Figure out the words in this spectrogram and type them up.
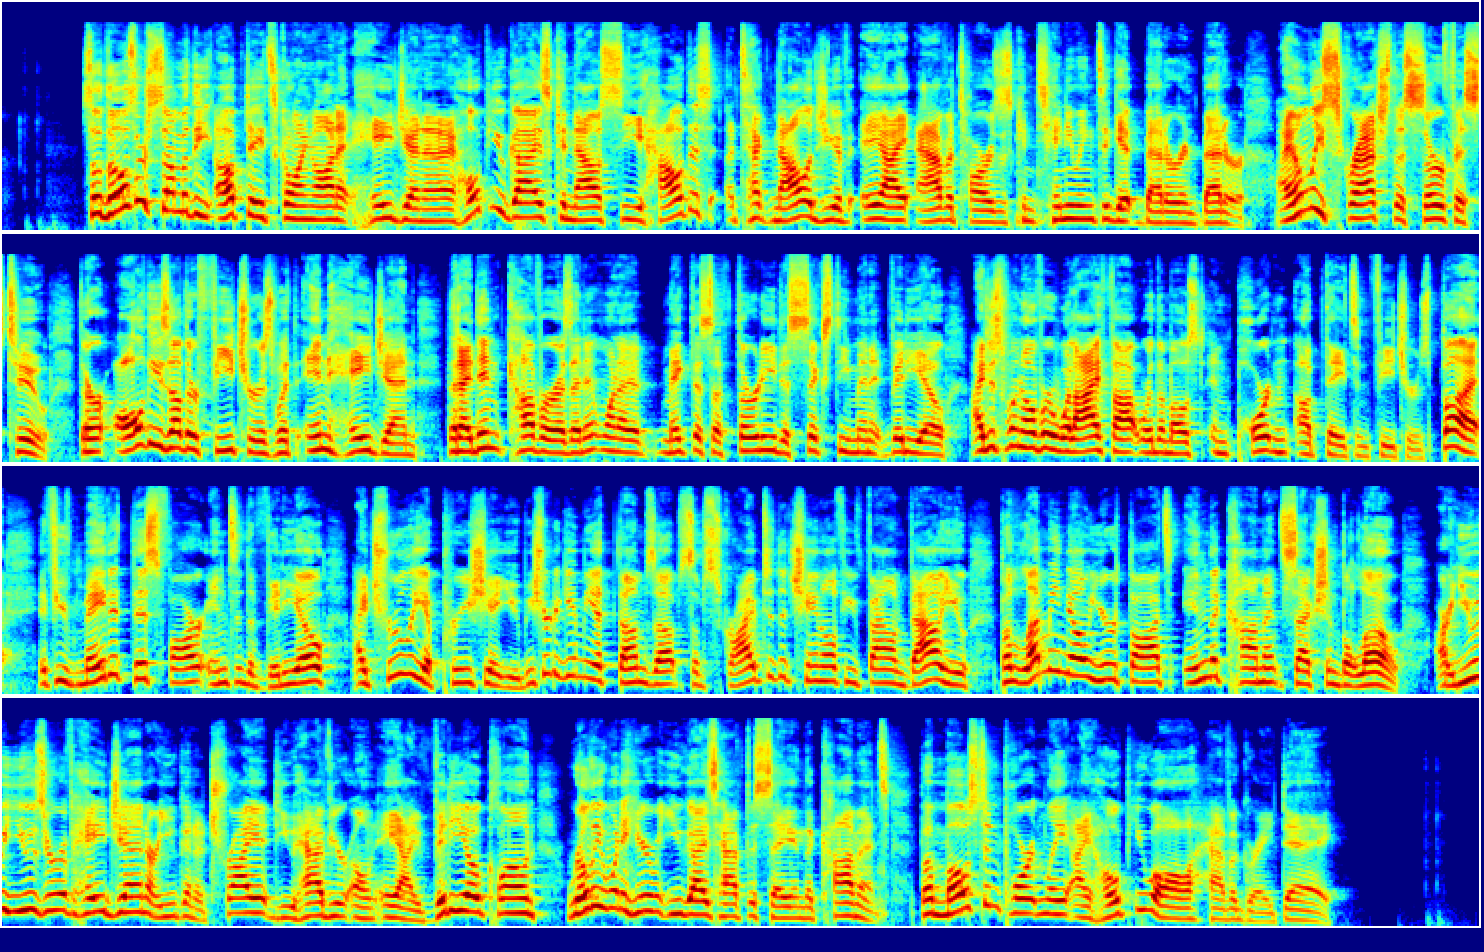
So those are some of the updates going on at HeyGen, and I hope you guys can now see how this technology of AI avatars is continuing to get better and better. I only scratched the surface too. There are all these other features within HeyGen that I didn't cover as I didn't want to make this a 30 to 60 minute video. I just went over what I thought were the most important updates and features. But if you've made it this far into the video, I truly appreciate you. Be sure to give me a thumbs up, subscribe to the channel if you found value, but let me know your thoughts in the comment section below. Are you a user of HeyGen? Are you going to try it? Do you have your own AI video clone? Really want to hear what you guys have to say in the comments. But most importantly, I hope you all have a great day.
